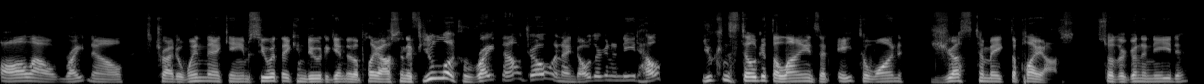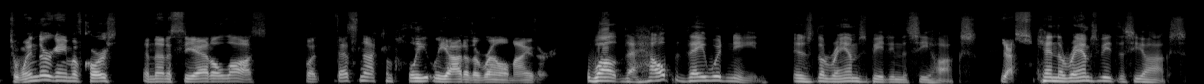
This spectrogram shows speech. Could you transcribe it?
all out right now to try to win that game, see what they can do to get into the playoffs. And if you look right now, Joe, and I know they're going to need help, you can still get the Lions at eight to one just to make the playoffs. So they're going to need to win their game, of course, and then a Seattle loss. But that's not completely out of the realm either. Well, the help they would need is the Rams beating the Seahawks. Yes. Can the Rams beat the Seahawks?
